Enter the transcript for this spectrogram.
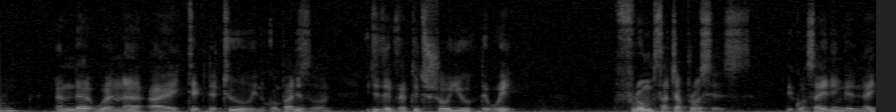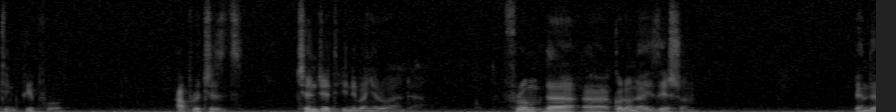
Mm. And uh, when uh, I take the two in comparison, it is exactly to show you the way from such a process, reconciling and uniting people, approaches changed in Banyarwanda. From the uh, colonization, and uh,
